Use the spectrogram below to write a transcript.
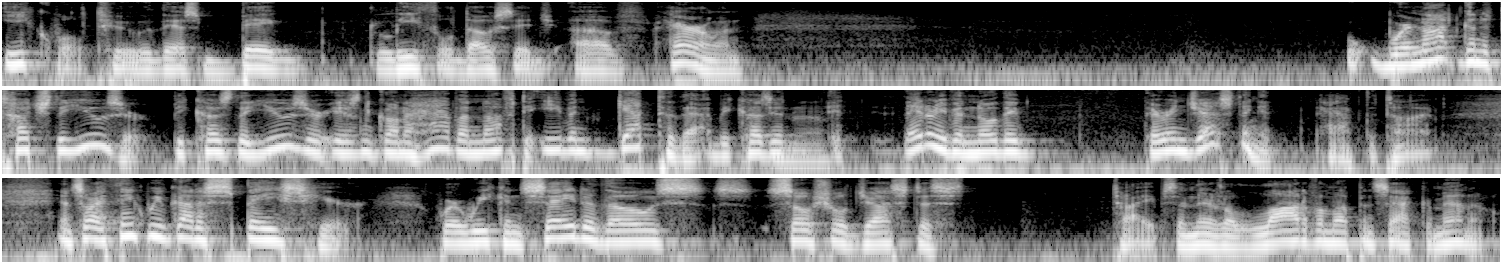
equal to this big lethal dosage of heroin, we're not going to touch the user because the user isn't going to have enough to even get to that because it, it, they don't even know they they're ingesting it half the time. And so I think we've got a space here where we can say to those social justice types, and there's a lot of them up in Sacramento,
